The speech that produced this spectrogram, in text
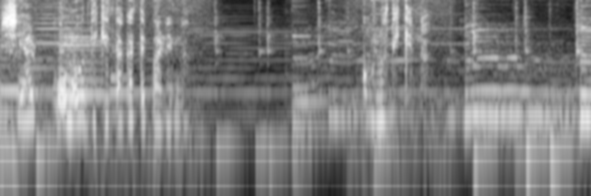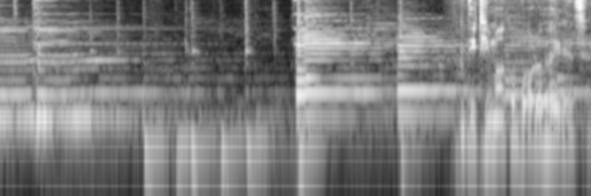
সে আর কোনো দিকে তাকাতে পারে না। কোনো দিকে না। দিঠিমা খুব বড় হয়ে গেছে।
